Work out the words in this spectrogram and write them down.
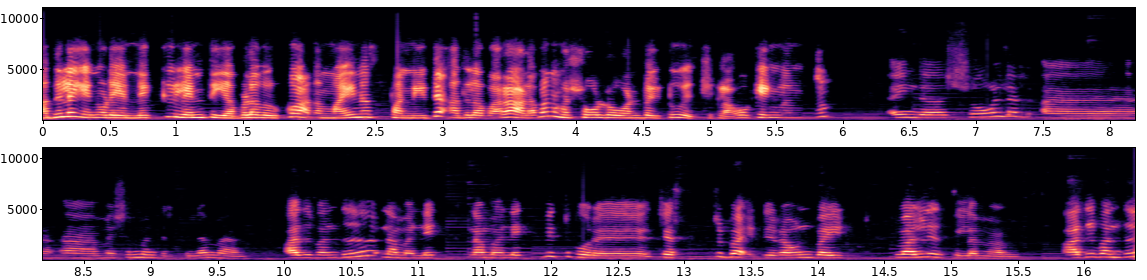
அதுல என்னுடைய நெக் லென்த் எவ்வளவு இருக்கோ அதை மைனஸ் பண்ணிட்டு அதுல வர அளவை நம்ம ஷோல்டர் ஒன் பை டூ வச்சுக்கலாம். ஓகேங்களா மேம் இந்த ஷோல்டர் மெஷர்மெண்ட் இருக்குல்ல மேம் அது வந்து நம்ம நெக் நம்ம நெக் வித் ஒரு chest by round by twelve இருக்குல்ல மேம் அது வந்து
